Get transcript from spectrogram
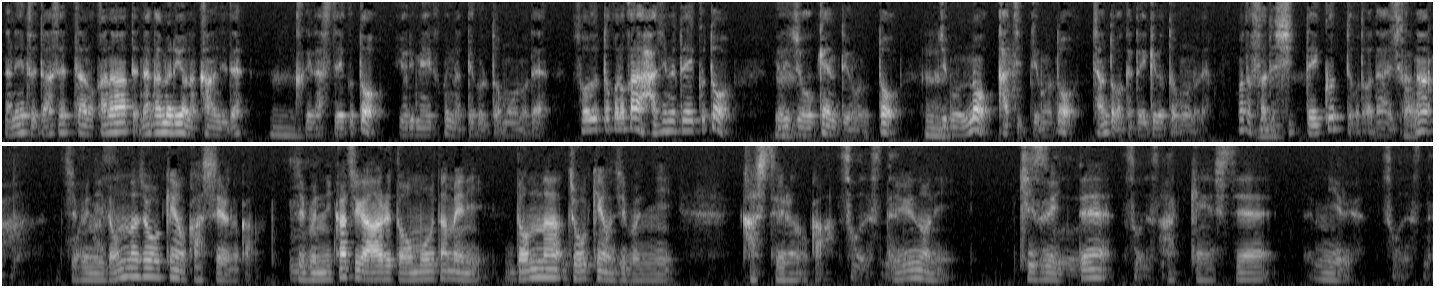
何について焦ってたのかなって眺めるような感じでうん。書き出していくとより明確になってくると思うのでそういうところから始めていくとより条件っていうものと、うん。自分の価値っていうものとちゃんと分けていけると思うのでまずそうやって知っていくってことが大事かなって。そうか。自分にどんな条件を課しているのか。自分に価値があると思うためにどんな条件を自分に課しているのか。ってそうですね。いうのに気づいてそうですね。発見してみる。そうですね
